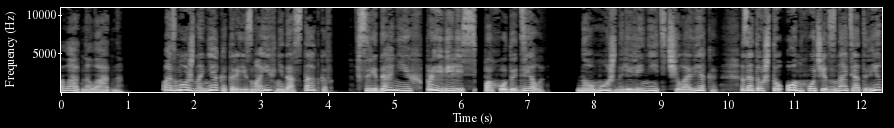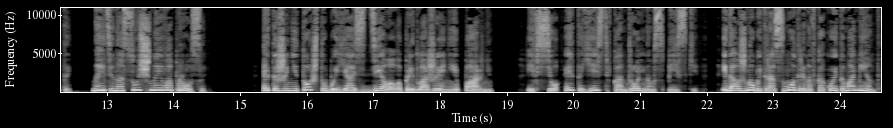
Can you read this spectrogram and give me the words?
Ладно, ладно. Возможно, некоторые из моих недостатков в свиданиях проявились по ходу дела, но можно ли винить человека за то, что он хочет знать ответы на эти насущные вопросы? Это же не то, чтобы я сделала предложение парню. И все это есть в контрольном списке и должно быть рассмотрено в какой-то момент.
